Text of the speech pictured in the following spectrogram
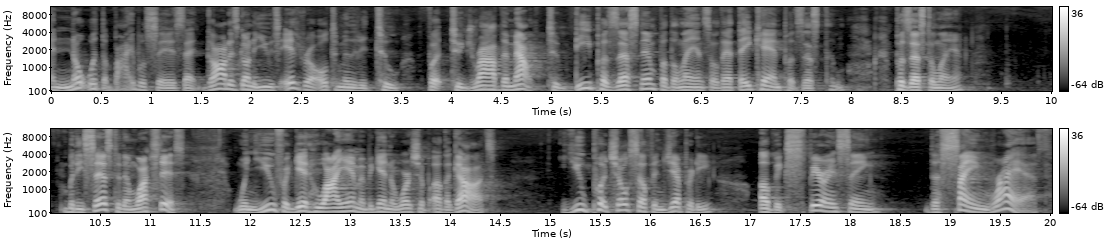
And note what the Bible says that God is going to use Israel ultimately to for, to drive them out, to depossess them for the land so that they can possess, possess the land. But he says to them, watch this. When you forget who I am and begin to worship other gods, you put yourself in jeopardy of experiencing the same wrath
